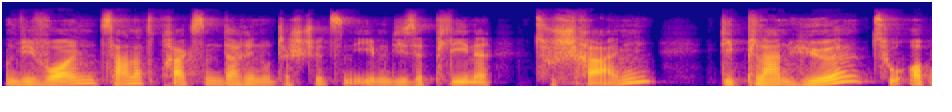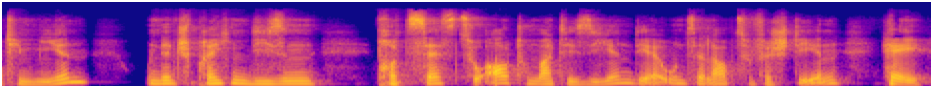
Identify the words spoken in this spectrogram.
Und wir wollen Zahnarztpraxen darin unterstützen, eben diese Pläne zu schreiben, die Planhöhe zu optimieren und entsprechend diesen Prozess zu automatisieren, der uns erlaubt zu verstehen, hey,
